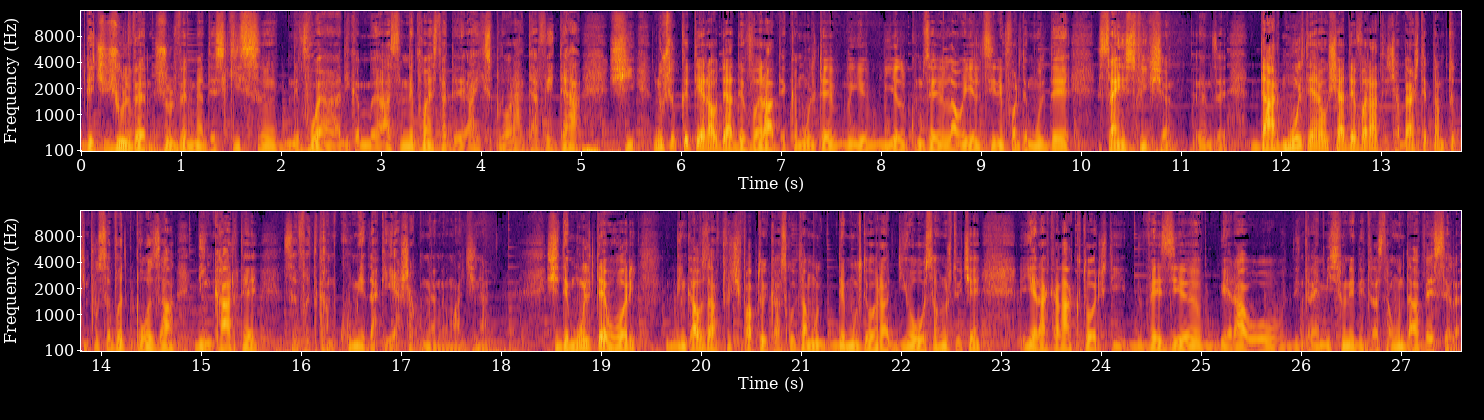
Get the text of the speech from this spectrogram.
Deci Jules Verne, Jules Verne mi-a deschis uh, nevoia, adică asta, nevoia asta de a explora, de a vedea și nu știu câte erau de adevărate, că multe, el, cum se, la el ține foarte mult de science fiction, înțe? dar multe erau și adevărate și abia așteptam tot timpul să văd poza din carte, să văd cam cum e, dacă e așa cum mi-am imaginat. Și de multe ori, din cauza și faptului că ascultam mult- de multe ori radio sau nu știu ce, era ca la actori, știi? Vezi, era o dintre emisiune dintre asta, Unda Veselă.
